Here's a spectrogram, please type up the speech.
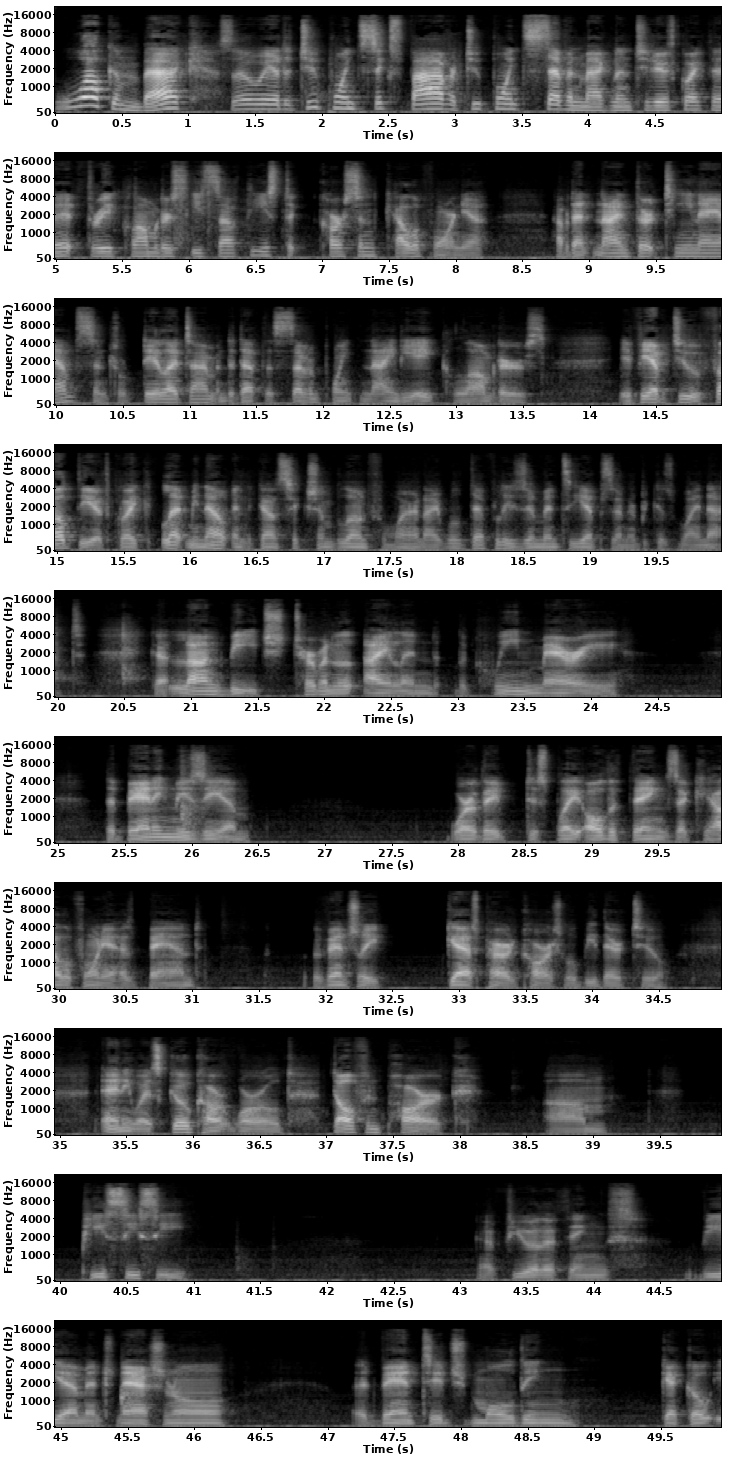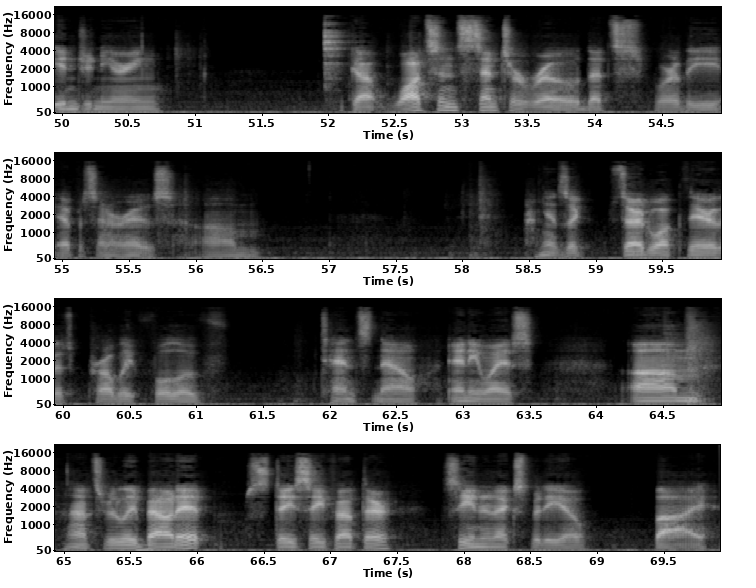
Welcome back. So we had a 2.65 or 2.7 magnitude earthquake that hit 3 kilometers east southeast of Carson, California. Happened at 9:13 a.m. Central Daylight Time and the depth of 7.98 kilometers. If you happen to have felt the earthquake, let me know in the comment section below from where, and I will definitely zoom into the epicenter because why not? Got Long Beach, Terminal Island, the Queen Mary, the Banning Museum, where they display all the things that California has banned. Eventually, gas powered cars will be there too. Anyways, Go Kart World, Dolphin Park, um, PCC, got a few other things. VM International, Advantage Molding, Gecko Engineering. Got Watson Center Road, that's where the epicenter is. Um, there's a sidewalk there that's probably full of tents now. Anyways, um, that's really about it. Stay safe out there. See you in the next video. Bye.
